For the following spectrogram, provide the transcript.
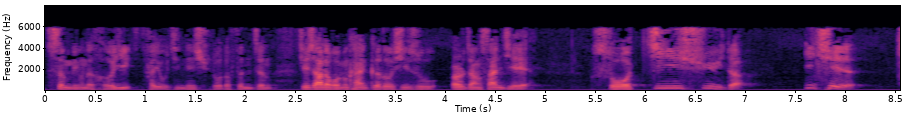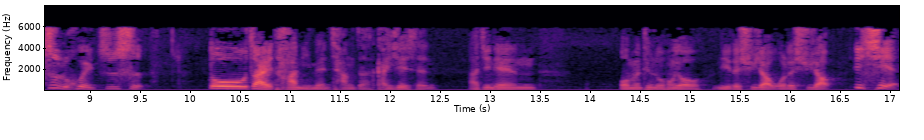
圣灵的合一，还有今天许多的纷争。接下来我们看哥多西书二章三节所积蓄的一切智慧知识。都在它里面藏着，感谢神啊！今天我们听众朋友，你的需要，我的需要，一切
